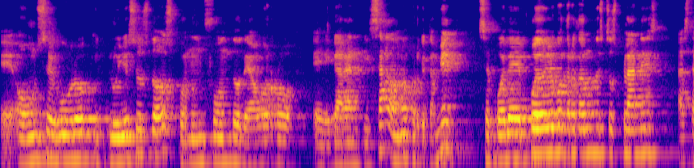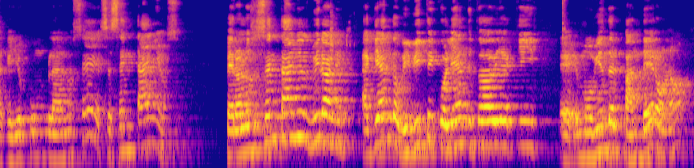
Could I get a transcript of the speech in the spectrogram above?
eh, o un seguro que incluye esos dos con un fondo de ahorro eh, garantizado, ¿no? Porque también se puede, puedo yo contratar uno de estos planes hasta que yo cumpla, no sé, 60 años. Pero a los 60 años, mírale, aquí ando vivito y coleando y todavía aquí eh, moviendo el pandero, ¿no?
